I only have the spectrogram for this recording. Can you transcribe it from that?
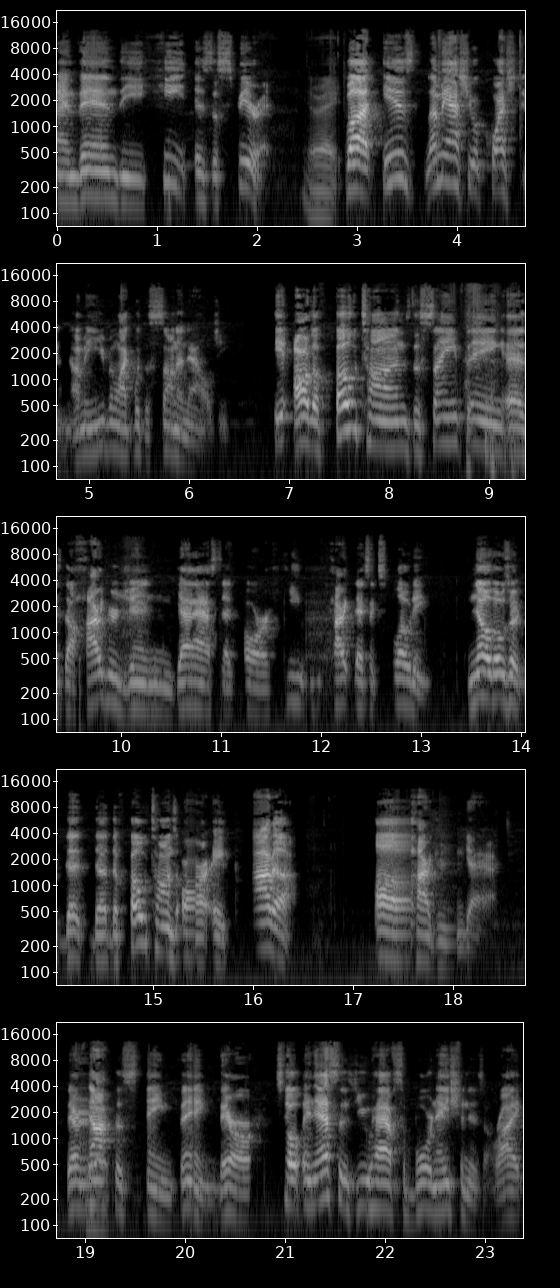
and then the heat is the spirit. Right. But is let me ask you a question. I mean, even like with the sun analogy, it, are the photons the same thing as the hydrogen gas that or heat that's exploding? No, those are the, the, the photons are a product of hydrogen gas. They're not the same thing. There are so in essence you have subordinationism, right?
